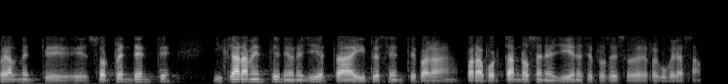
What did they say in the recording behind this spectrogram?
realmente eh, sorprendente y claramente Neoenergia está aí presente para, para aportarnos energía en ese proceso de recuperación.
